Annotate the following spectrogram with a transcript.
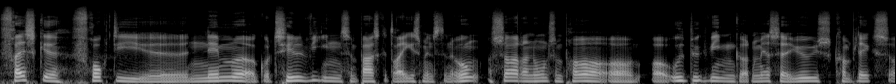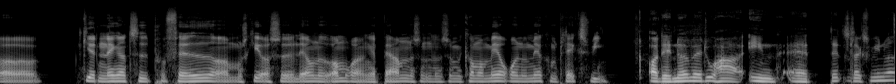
friske, frugtige, øh, nemme at gå til vin, som bare skal drikkes, mens den er ung. Og så er der nogen, som prøver at, at udbygge vinen, gør den mere seriøs, kompleks og giver den længere tid på fade, og måske også lave noget omrøring af bærmen, og sådan, så vi kommer mere noget mere kompleks vin. Og det er noget med, at du har en af den slags vin med?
